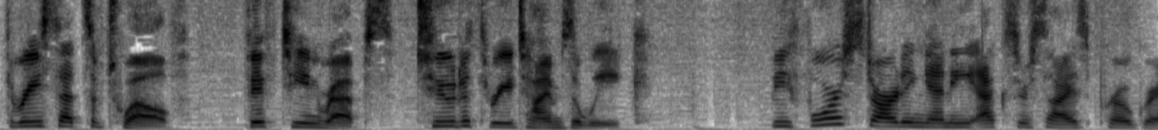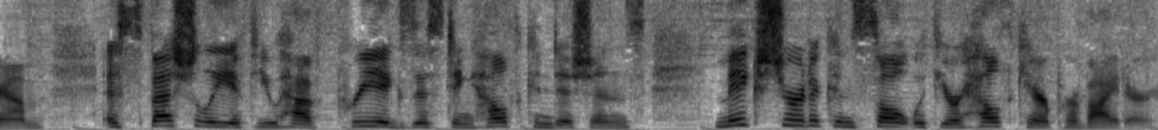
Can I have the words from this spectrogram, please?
three sets of 12, 15 reps, two to three times a week. Before starting any exercise program, especially if you have pre-existing health conditions, make sure to consult with your healthcare provider.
